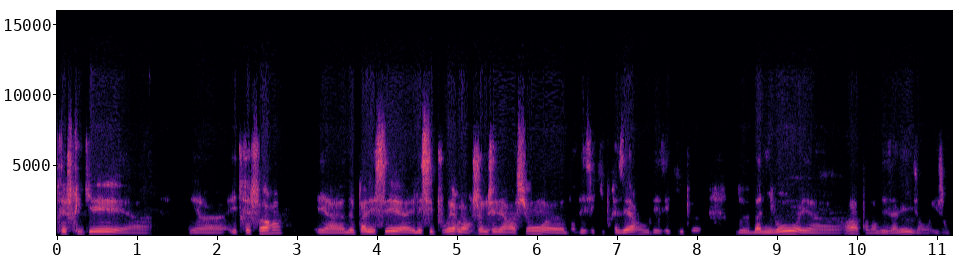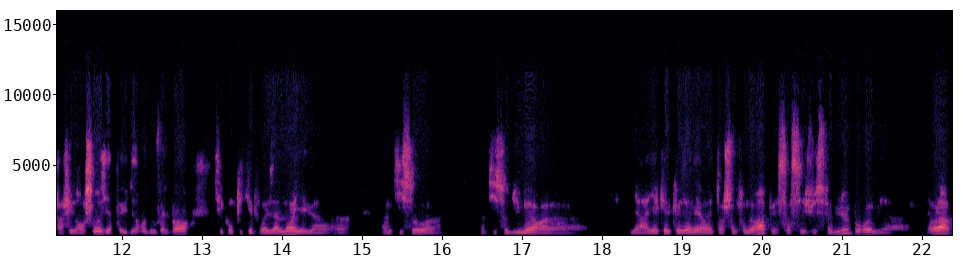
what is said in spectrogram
très friqué et, euh, euh, et très fort, et euh, ne pas laisser et laisser pourrir leur jeune génération euh, dans des équipes réserves ou des équipes euh, de bas niveau. Et euh, pendant des années, ils ont ils ont pas fait grand-chose. Il n'y a pas eu de renouvellement. C'est compliqué pour les Allemands. Il y a eu un, petit saut, un, saut d'humeur euh, il, y a, il y a quelques années en étant champion d'Europe, et ça c'est juste fabuleux pour eux. Mais, euh, voilà,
